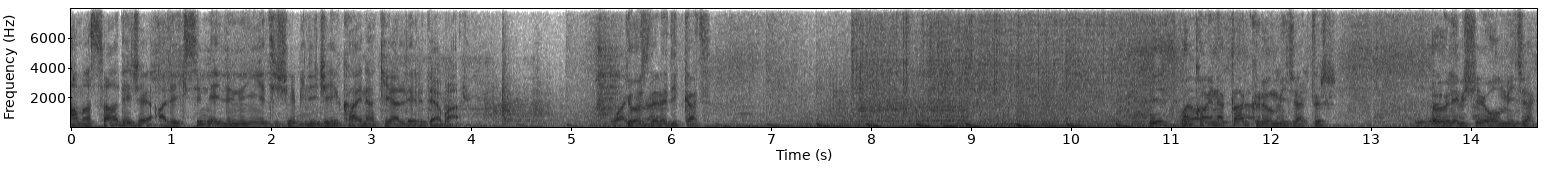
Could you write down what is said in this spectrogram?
Ama sadece Alex'in elinin yetişebileceği kaynak yerleri de var. Gözlere dikkat. Bu kaynaklar kırılmayacaktır. Öyle bir şey olmayacak.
